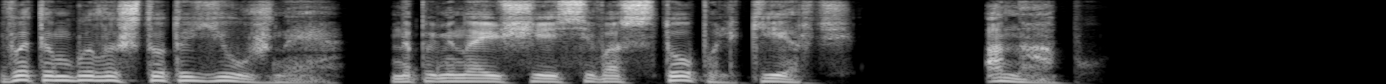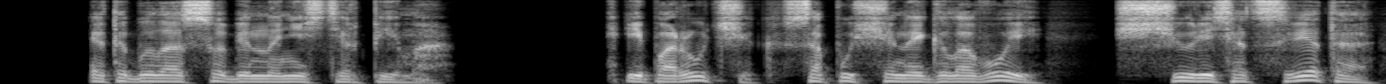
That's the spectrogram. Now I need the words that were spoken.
В этом было что-то южное, напоминающее Севастополь, Керчь, Анапу. Это было особенно нестерпимо. И поручик с опущенной головой, щурясь от света,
